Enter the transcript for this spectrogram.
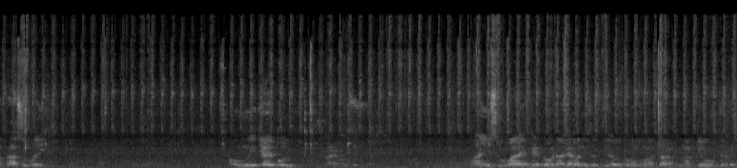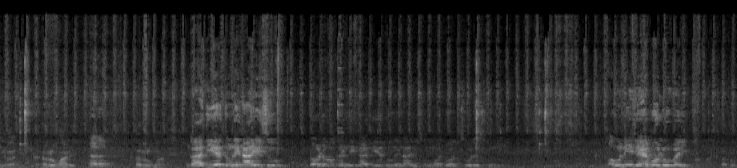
માતા શું ભાઈ હું નહીં જાય બોલું. હા એ શું કે દોડા લેવાની જતી હોય તો હું માતા ના કેવો ખરું મારી. ખરું મારી. ગાદીએ ધૂણીને આવીશું દોડ વગરની ગાદીએ ધૂણીને આવીશું હું છોડે છું. અવની જય બોલું ભાઈ. ખરું.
